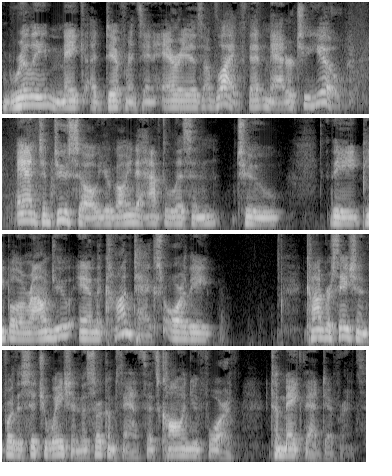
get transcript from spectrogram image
really make a difference in areas of life that matter to you. And to do so, you're going to have to listen to the people around you and the context or the conversation for the situation, the circumstance that's calling you forth to make that difference.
